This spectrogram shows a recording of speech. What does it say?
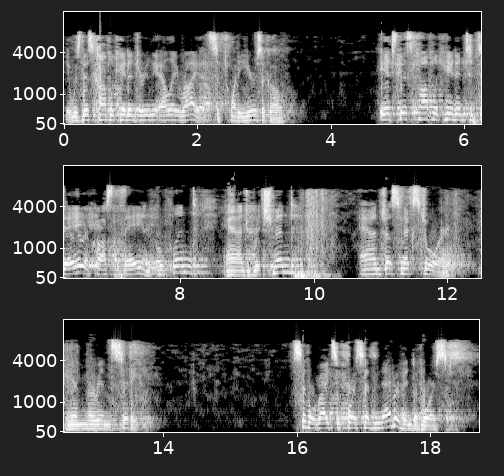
It was this complicated during the LA riots of 20 years ago. It's this complicated today across the bay in Oakland and Richmond and just next door in Marin City. Civil rights, of course, have never been divorced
